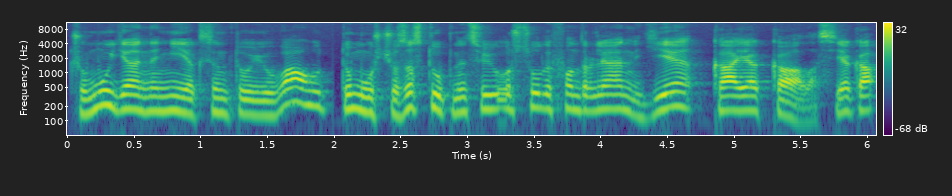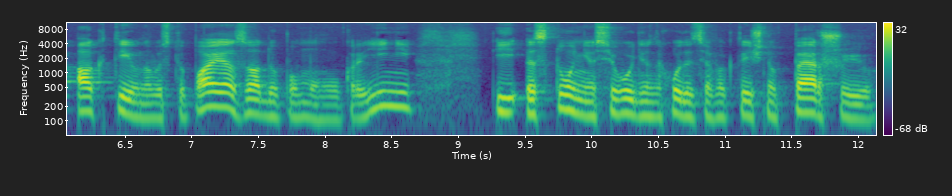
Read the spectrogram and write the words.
Чому я на ній акцентую увагу? Тому що заступницею Урсули фон дер Ляйн є Кая Калас, яка активно виступає за допомогу Україні. І Естонія сьогодні знаходиться фактично першою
